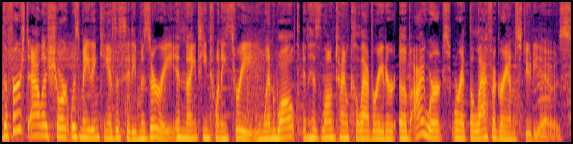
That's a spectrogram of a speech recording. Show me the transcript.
The first Alice short was made in Kansas City, Missouri in 1923 when Walt and his longtime collaborator Ub Iwerks were at the Laugh-O-Gram Studios.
